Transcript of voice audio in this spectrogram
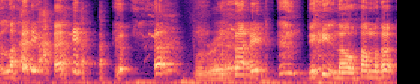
like, For real. like, you know, I'm a,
